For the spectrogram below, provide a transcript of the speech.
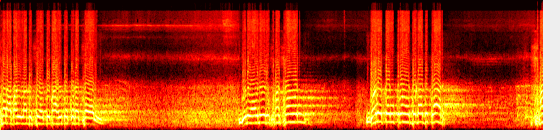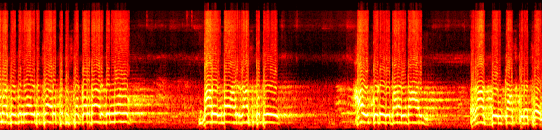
সারা বাংলাদেশে অতিবাহিত করেছেন, যিনি আইনের শাসন, গণতন্ত্র, ভোটাধিকার, সামাজিক ন্যায় বিচার প্রতিষ্ঠা করবার জন্য বারংবার রাজপথে হাইকোর্টের বারান্দায় রাত দিন কাজ করেছেন।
